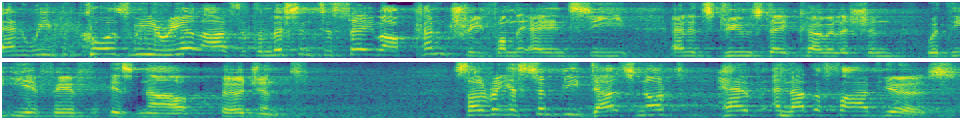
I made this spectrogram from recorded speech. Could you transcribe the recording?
And we, because we realize that the mission to save our country from the ANC and its doomsday coalition with the EFF is now urgent. South Africa simply does not have another five years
